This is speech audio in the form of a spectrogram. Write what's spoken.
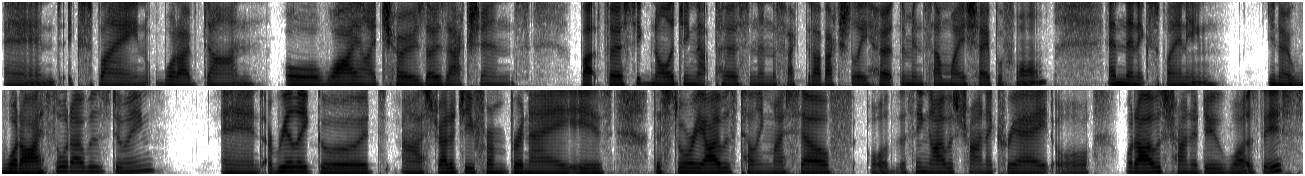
and explain what I've done or why I chose those actions. But first, acknowledging that person and the fact that I've actually hurt them in some way, shape, or form, and then explaining, you know, what I thought I was doing. And a really good uh, strategy from Brene is the story I was telling myself, or the thing I was trying to create, or what I was trying to do was this,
